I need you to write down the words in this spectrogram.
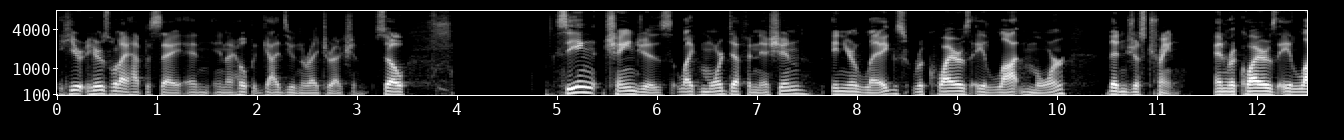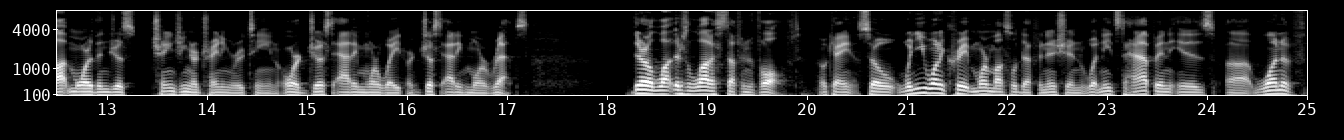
here here's what I have to say, and and I hope it guides you in the right direction. So, seeing changes like more definition in your legs requires a lot more than just training and requires a lot more than just changing your training routine or just adding more weight or just adding more reps. There are a lot there's a lot of stuff involved. Okay? So when you want to create more muscle definition, what needs to happen is uh, one of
